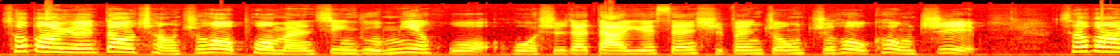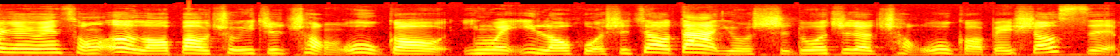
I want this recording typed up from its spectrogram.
消防员到场之后破门进入灭火，火势在大约三十分钟之后控制。消防人员从二楼抱出一只宠物狗，因为一楼火势较大，有十多只的宠物狗被烧死。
